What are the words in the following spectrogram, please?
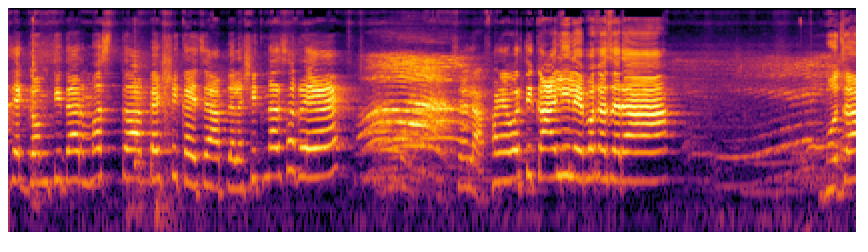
आज एक गमतीदार मस्त अभ्यास शिकायचा आपल्याला. शिकणार सगळे? चला फळ्यावरती काय लिहिलंय बघा जरा. मोजा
